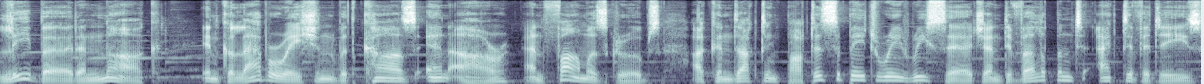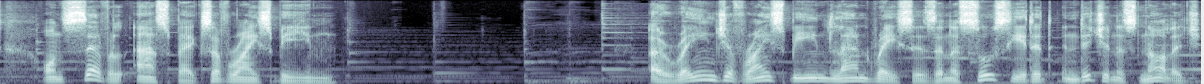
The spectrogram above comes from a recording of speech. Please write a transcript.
LI-BIRD and NARC in collaboration with CAZS-NR and farmers groups, are conducting participatory research and development activities on several aspects of rice bean. A range of rice bean land races and associated indigenous knowledge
